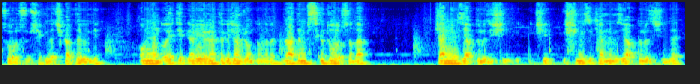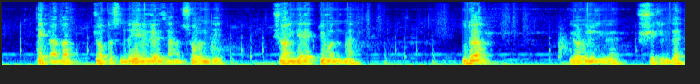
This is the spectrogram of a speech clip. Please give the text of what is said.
Sorunsuz bir şekilde çıkartabildik. Ondan dolayı tekrar yerine takacağım contaları. Zaten bir sıkıntı olursa da kendimiz yaptığımız işi, içi, işimizi kendimiz yaptığımız için de tekrardan contasını da yenileriz yani sorun değil. Şu an gerek duymadım ben. Bu da gördüğünüz gibi şu şekilde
